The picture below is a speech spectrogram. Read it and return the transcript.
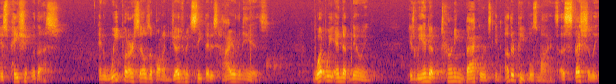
is patient with us, and we put ourselves up on a judgment seat that is higher than his, what we end up doing is we end up turning backwards in other people's minds, especially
